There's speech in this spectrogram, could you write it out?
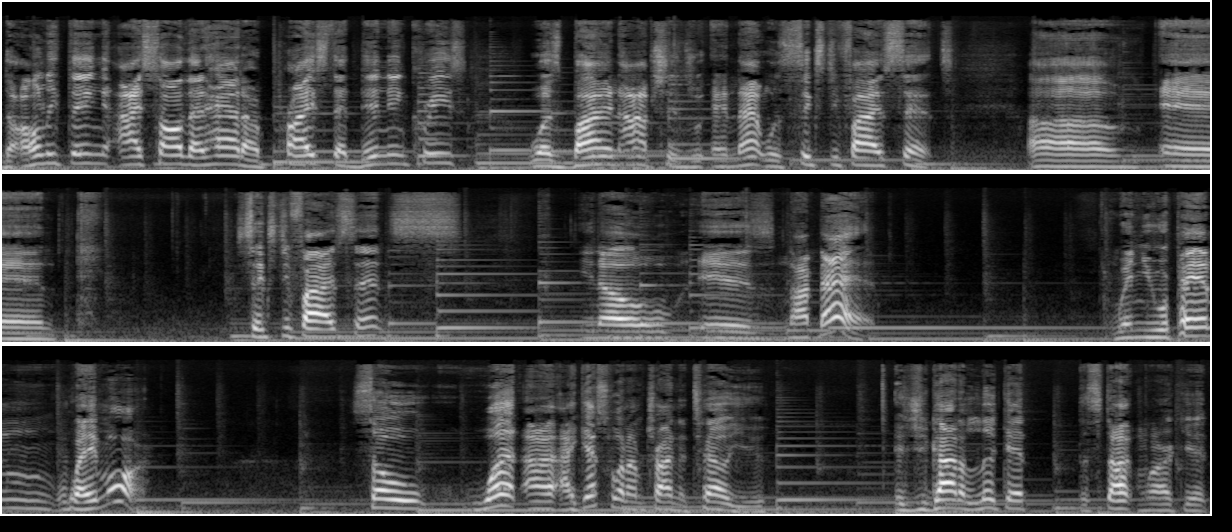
The only thing I saw that had a price that didn't increase was buying options, and that was 65 cents. Um, and 65 cents, you know, is not bad when you were paying way more. So, what I, I guess what I'm trying to tell you is you got to look at the stock market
